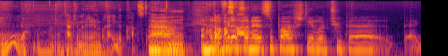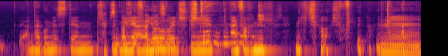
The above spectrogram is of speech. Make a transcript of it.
Uh, da hat jemand in den Brei gekotzt. Ja. Ähm, Und halt auch wieder so eine super stereotype äh, Antagonistin Ich hab mit super viel Mila vergessen. Jovovich, die Stimmt, einfach nicht, nicht Schauspielern Nee.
